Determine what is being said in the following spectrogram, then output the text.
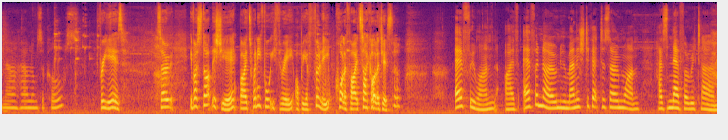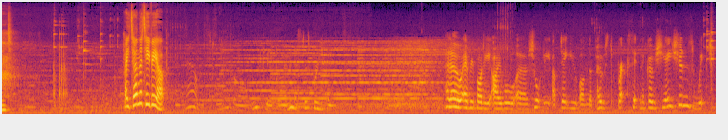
now how long's the course? Three years. So, if I start this year, by 2043, I'll be a fully qualified psychologist. Everyone I've ever known who managed to get to zone one has never returned. Hey, turn the TV up. Now it's time for our weekly Prime Minister's briefing. Hello, everybody. I will uh, shortly update you on the post Brexit negotiations, which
